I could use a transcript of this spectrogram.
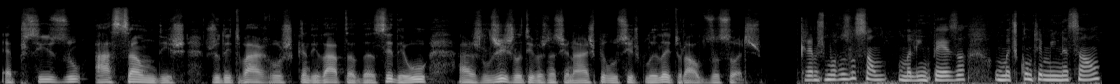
é preciso ação, diz Judite Barros, candidata da CDU às legislativas nacionais pelo Círculo Eleitoral dos Açores. Queremos uma resolução, uma limpeza, uma descontaminação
